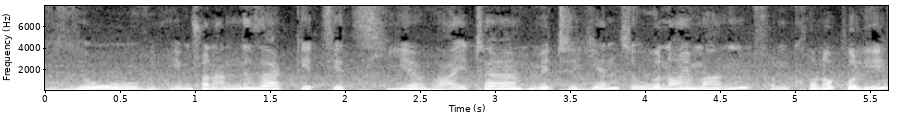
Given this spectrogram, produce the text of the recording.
So, wie eben schon angesagt, geht es jetzt hier weiter mit Jens-Uwe Neumann von Chronopoli,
